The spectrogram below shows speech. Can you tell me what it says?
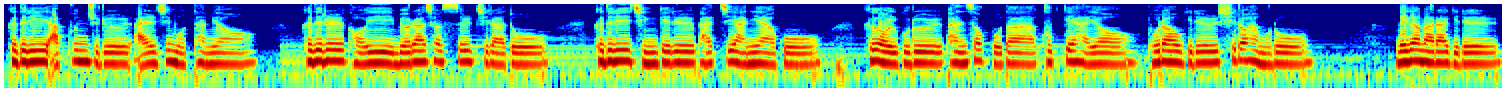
그들이 아픈 줄을 알지 못하며 그들을 거의 멸하셨을지라도 그들이 징계를 받지 아니하고 그 얼굴을 반석보다 굳게 하여 돌아오기를 싫어하므로 내가 말하기를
